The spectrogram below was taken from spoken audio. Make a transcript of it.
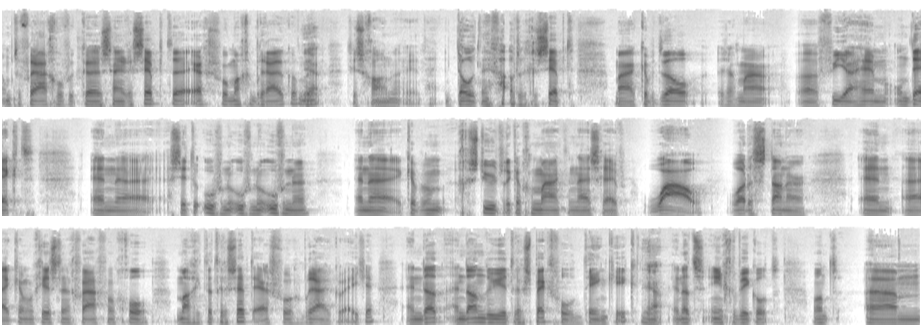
om te vragen of ik zijn recept ergens voor mag gebruiken. Ja. Het is gewoon een dood eenvoudig recept. Maar ik heb het wel, zeg maar, via hem ontdekt. En zitten oefenen, oefenen, oefenen. En ik heb hem gestuurd wat ik heb gemaakt. En hij schreef, wauw, what a stunner. En eh, ik heb hem gisteren gevraagd van... Goh, mag ik dat recept ergens voor gebruiken, weet je? En, dat, en dan doe je het respectvol, denk ik. Ja. En dat is ingewikkeld. Want ehm,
